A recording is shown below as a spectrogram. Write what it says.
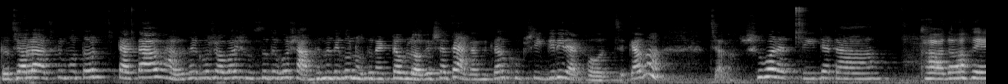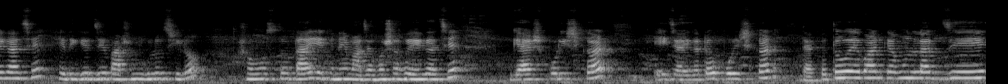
তো চলো আজকের মতন, টাটা, ভালো থেকো সবাই, সুস্থ থেকো, সাবধানে থেকো, নতুন একটা ব্লগের সাথে আগামীকাল খুব শিগগিরই দেখা হচ্ছে, কেমন? চলো, শুভরাত্রি, টাটা। খাওয়া দাওয়া হয়ে গেছে, এদিকে যে বাসনগুলো ছিল, সমস্তটাই এখানে মাজা ঘষা হয়ে গেছে। গ্যাস পরিষ্কার, এই জায়গাটাও পরিষ্কার। দেখো তো এবার কেমন লাগছে?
